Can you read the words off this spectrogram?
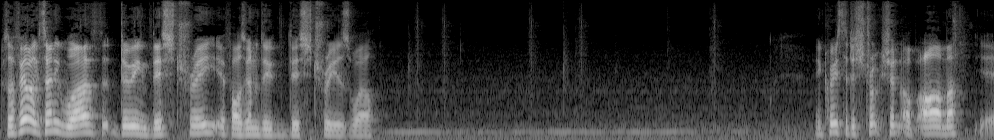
Because I feel like it's only worth doing this tree if I was going to do this tree as well. Increase the destruction of armor. Yeah.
